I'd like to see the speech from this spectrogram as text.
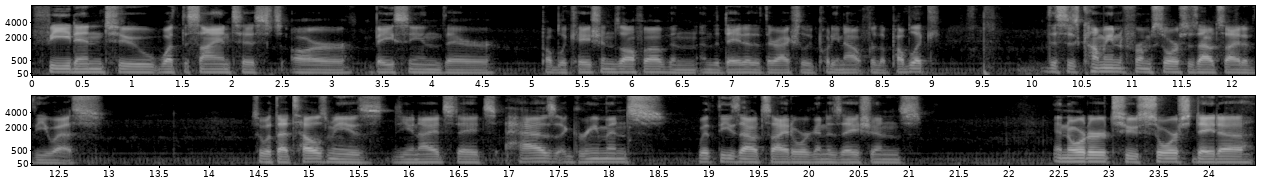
feed into what the scientists are basing their publications off of and, and the data that they're actually putting out for the public this is coming from sources outside of the US. So what that tells me is the United States has agreements with these outside organizations in order to source data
